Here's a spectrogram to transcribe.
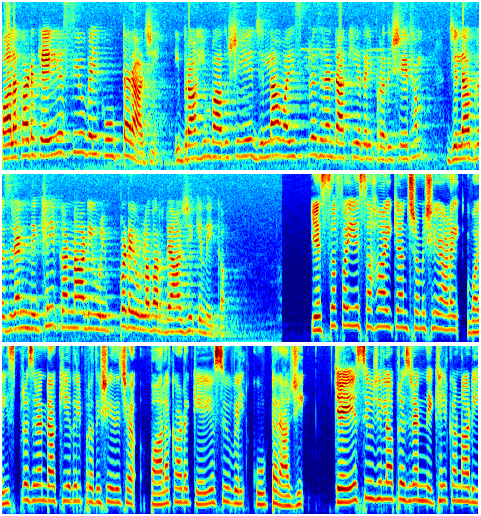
പാലക്കാട് കെ എസ് യുവിൽ കൂട്ടരാജി. ഇബ്രാഹിം ബാദുഷയെ ജില്ലാ വൈസ് പ്രസിഡന്റ് ആക്കിയതിൽ പ്രതിഷേധം. ജില്ലാ പ്രസിഡന്റ് നിഖിൽ കണ്ണാടി ഉൾപ്പെടെയുള്ളവർ രാജിക്ക് നീക്കം. എസ് എഫ് ഐയെ സഹായിക്കാൻ ശ്രമിച്ചയാളെ വൈസ് പ്രസിഡന്റ് ആക്കിയതിൽ പ്രതിഷേധിച്ച് പാലക്കാട് കെ എസ് യുവിൽ കൂട്ടരാജി. കെ എസ് യു ജില്ലാ president Nikhil Kannadi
